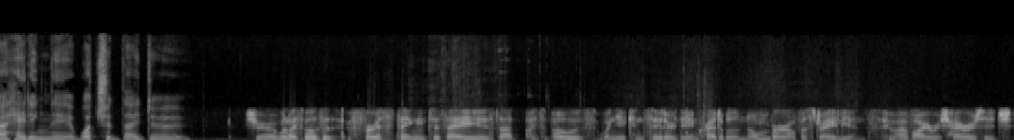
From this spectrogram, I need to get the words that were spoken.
are heading there? What should they do? Sure. Well, I suppose the first thing to say is that I suppose when you consider the incredible number of Australians who have Irish heritage,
